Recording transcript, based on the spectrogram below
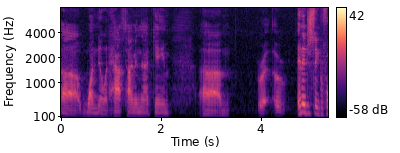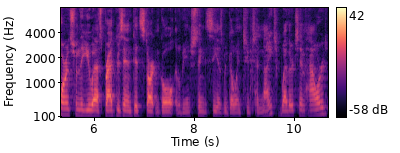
uh, 1 uh, 0 at halftime in that game. Um, an interesting performance from the U.S. Brad Guzan did start in goal. It'll be interesting to see as we go into tonight whether Tim Howard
